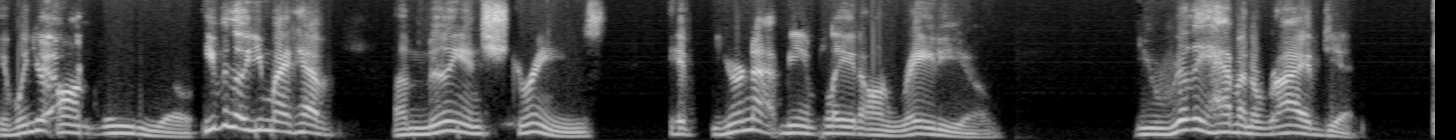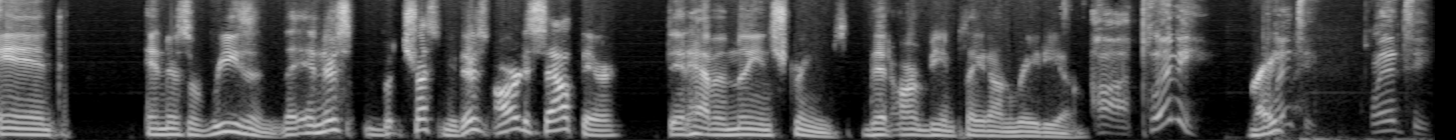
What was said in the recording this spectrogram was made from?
And when you're Yep. on radio, even though you might have a million streams, if you're not being played on radio, you really haven't arrived yet. And and there's a reason. And there's but trust me, there's artists out there that have a million streams that aren't being played on radio, Uh, plenty, right? plenty, plenty.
